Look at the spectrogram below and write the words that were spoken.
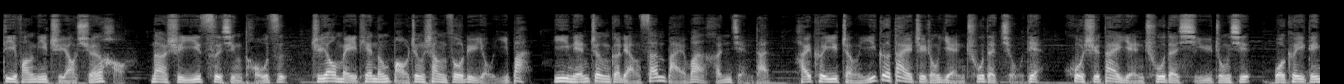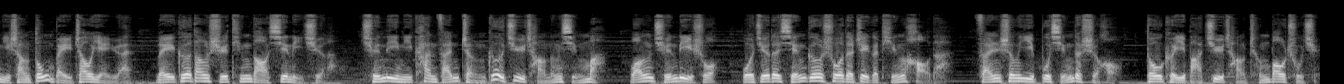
地方你只要选好，那是一次性投资，只要每天能保证上座率有一半。”一年挣个两三百万很简单，还可以整一个带这种演出的酒店，或是带演出的洗浴中心。我可以给你上东北招演员。磊哥当时听到心里去了。群力，你看咱整个剧场能行吗？王群力说：“我觉得贤哥说的这个挺好的，咱生意不行的时候，都可以把剧场承包出去，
